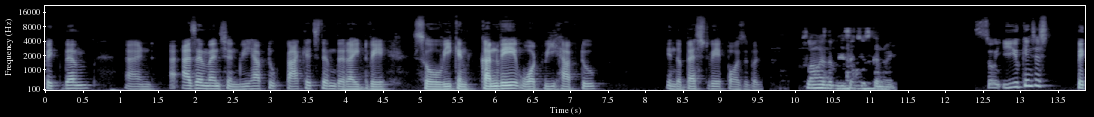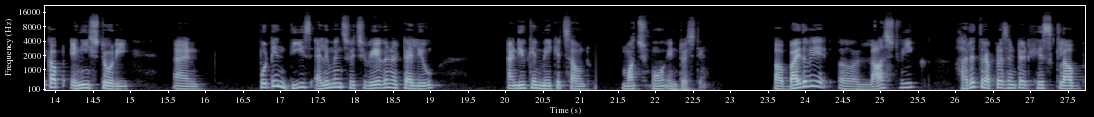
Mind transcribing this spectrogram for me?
pick them and as I mentioned, we have to package them the right way so we can convey what we have to in the best way possible. As long as the message is conveyed. So you can just pick up any story and put in these elements which we are going to tell you, and you can make it sound much more interesting. Uh, by the way, uh, last week, Harith represented his club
